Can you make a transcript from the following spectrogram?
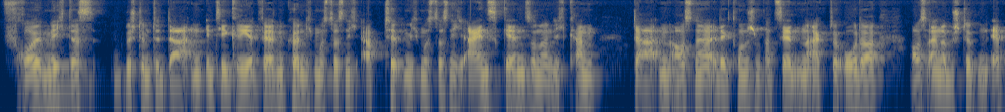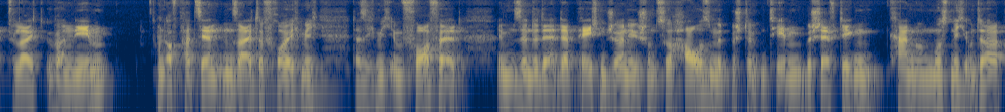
freue mich, dass bestimmte Daten integriert werden können. Ich muss das nicht abtippen, ich muss das nicht einscannen, sondern ich kann Daten aus einer elektronischen Patientenakte oder aus einer bestimmten App vielleicht übernehmen und auf Patientenseite freue ich mich, dass ich mich im Vorfeld im Sinne der, der Patient Journey schon zu Hause mit bestimmten Themen beschäftigen kann und muss nicht unter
